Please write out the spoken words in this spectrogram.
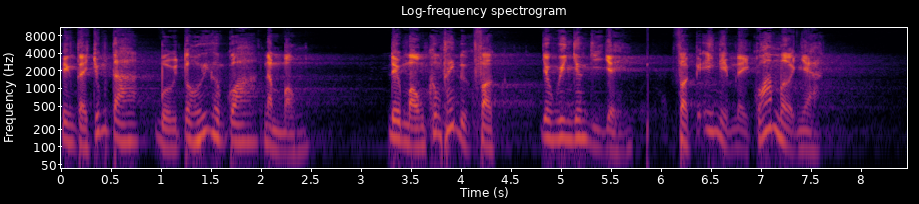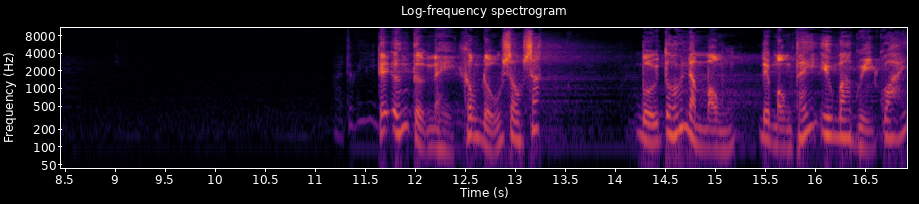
hiện tại chúng ta buổi tối hôm qua nằm mộng. Đều mộng không thấy được phật. Do nguyên nhân gì vậy? Phật cái ý niệm này quá mờ nhạt. Cái ấn tượng này không đủ sâu sắc. Buổi tối nằm mộng, đều mộng thấy yêu ma quỷ quái.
